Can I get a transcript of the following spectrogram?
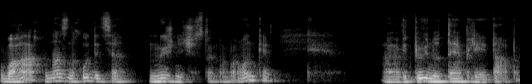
вагах у нас знаходиться нижня частина воронки, відповідно, теплі етапи.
